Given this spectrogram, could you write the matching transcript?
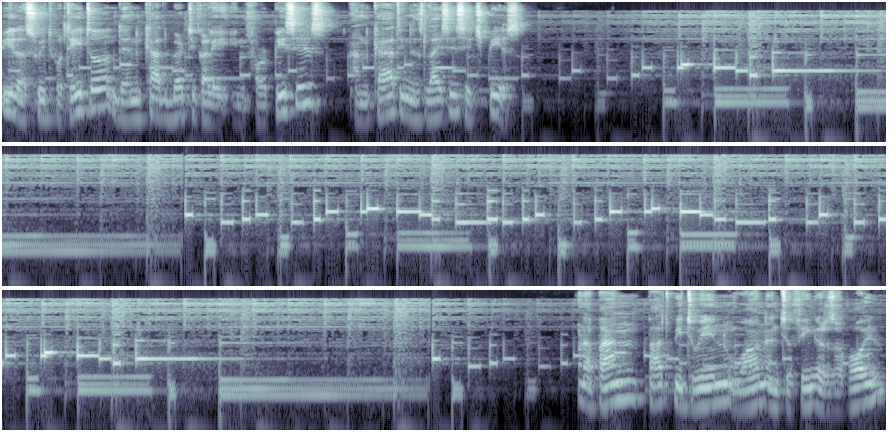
Peel a sweet potato, then cut vertically in 4 pieces and cut in slices each piece. On a pan, pat between 1 and 2 fingers of oil.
